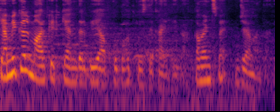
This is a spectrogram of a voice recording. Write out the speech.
केमिकल मार्केट के अंदर भी आपको बहुत कुछ दिखाई देगा। कमेंट्स में, जय माता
